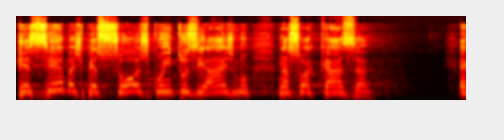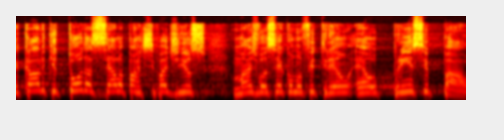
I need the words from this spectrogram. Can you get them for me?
Receba as pessoas com entusiasmo na sua casa. É claro que toda a célula participa disso, mas você, como anfitrião, é o principal.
